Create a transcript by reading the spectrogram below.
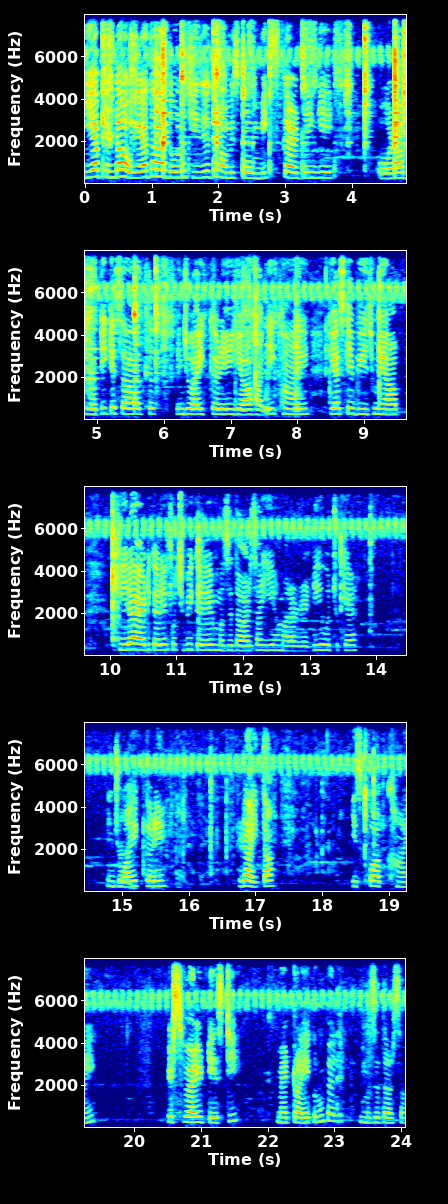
ये अब ठंडा हो गया था दोनों चीज़ें तो हम इसको मिक्स कर देंगे। और आप रोटी के साथ इंजॉय करें या हाली खाएँ या इसके बीच में आप खीरा ऐड करें कुछ भी करें मज़ेदार सा ये हमारा रेडी हो चुका है। इंजॉय करें। रायता इसको आप खाएँ। इट्स वेरी टेस्टी मैं ट्राई करूँ पहले मज़ेदार सा।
